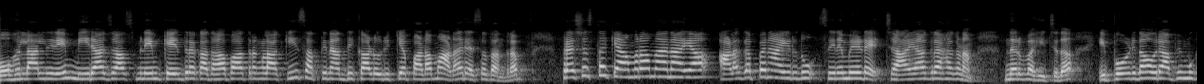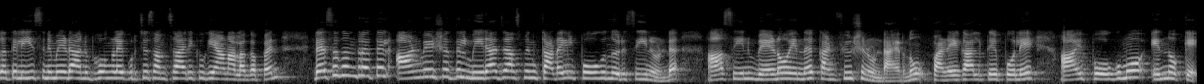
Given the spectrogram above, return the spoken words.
മോഹൻലാലിനെയും മീര ജാസ്മിനെയും കേന്ദ്ര കഥാപാത്രങ്ങളാക്കി സത്യൻ അന്തിക്കാട് ഒരുക്കിയ പടമാണ് രസതന്ത്രം. പ്രശസ്ത ക്യാമറാമാനായ അളകപ്പനായിരുന്നു സിനിമയുടെ ഛായാഗ്രാഹകണം. നിർവഹിച്ചത്. ഇപ്പോഴിതാ ഒരു അഭിമുഖത്തിൽ ഈ സിനിമയുടെ അനുഭവങ്ങളെക്കുറിച്ച് സംസാരിക്കുകയാണ് അളകപ്പൻ. രസതന്ത്രത്തിൽ ആൺവേഷത്തിൽ മീര ജാസ്മിൻ കടയിൽ പോകുന്ന ഒരു സീനുണ്ട്. ആ സീൻ വേണോ എന്ന് കൺഫ്യൂഷൻ ഉണ്ടായിരുന്നു. പഴയകാലത്തെ പോലെ ആയി പോകുമോ എന്നൊക്കെ.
